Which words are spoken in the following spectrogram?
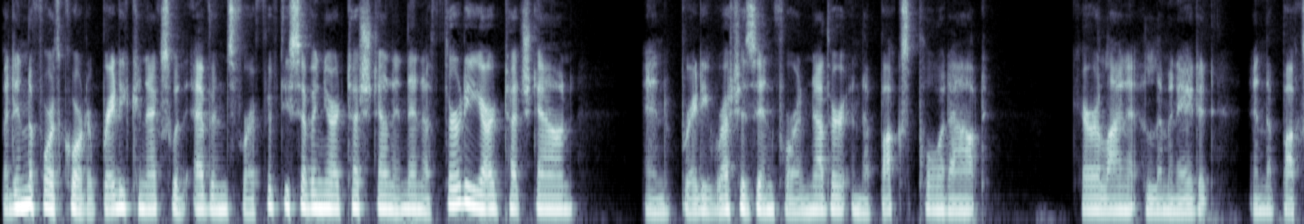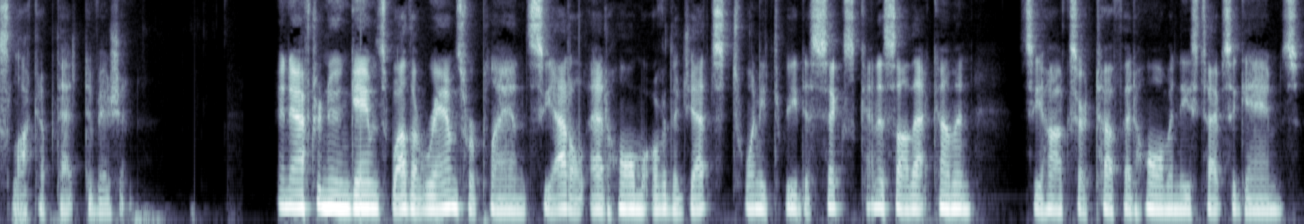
but in the fourth quarter, Brady connects with Evans for a 57-yard touchdown and then a 30-yard touchdown and Brady rushes in for another and the Bucks pull it out. Carolina eliminated and the Bucks lock up that division. In afternoon games while the Rams were playing Seattle at home over the Jets 23 to 6 kind of saw that coming. Seahawks are tough at home in these types of games.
